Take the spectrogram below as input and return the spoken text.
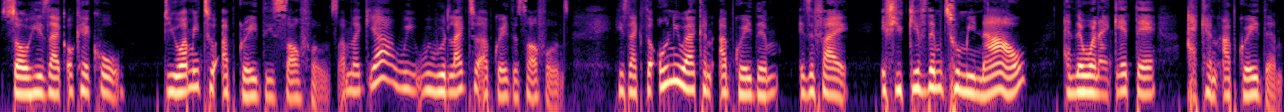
So he's like, okay, cool. Do you want me to upgrade these cell phones? I'm like, yeah, we, we would like to upgrade the cell phones. He's like, the only way I can upgrade them is if I, if you give them to me now and then when I get there, I can upgrade them.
